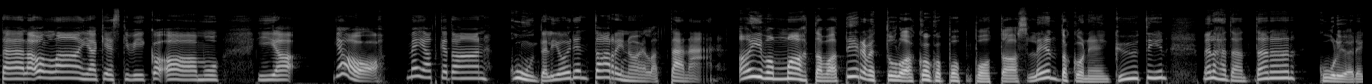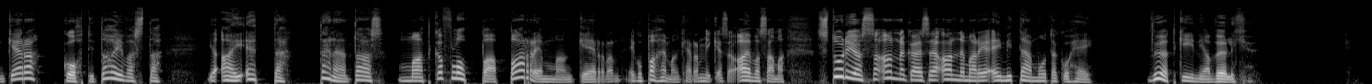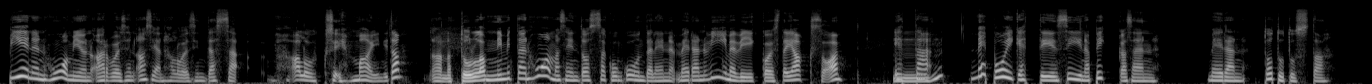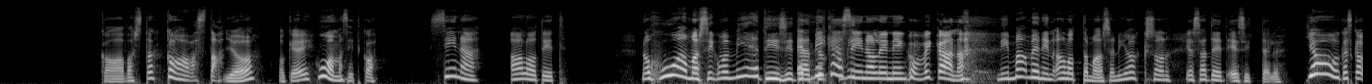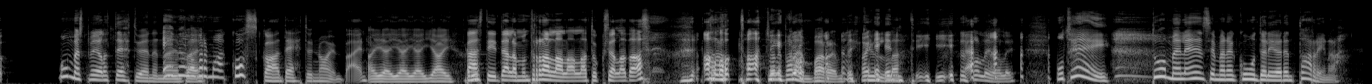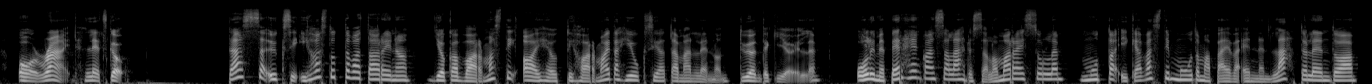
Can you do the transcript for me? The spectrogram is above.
Täällä ollaan ja keskiviikko aamu. Ja joo, me jatketaan kuuntelijoiden tarinoilla tänään. Aivan mahtavaa. Tervetuloa koko poppoa taas lentokoneen kyytiin. Me lähdetään tänään kuulijoiden kerran kohti taivasta. Ja ai että, tänään taas matka floppaa paremman kerran. Eiku pahemman kerran, mikä se on, aivan sama. Studiossa Anna-Kaisa ja Anne-Maria ei mitään muuta kuin hei, vyöt kiinni ja völjy. Pienen huomion arvoisen asian haluaisin tässä aluksi mainita. Anna tulla. Nimittäin huomasin tuossa, kun kuuntelin meidän viime viikkoista jaksoa, että Mhm. me poikettiin siinä pikkasen meidän totutusta Kaavasta. kaavasta. Joo, okei. Okay. Huomasitko? Sinä aloitit, No huomasin, kun mä mietin sitä, että mikä siinä oli niinku vikana. Niin mä menin aloittamaan sen jakson ja sä teet esittely. Joo, koska Mun mielestä me ei olla tehty ennen ei näin me olla päin. varmaan koskaan tehty noin päin. Ai ai ai ai ai. Päästiin tällä mun tralalallatuksella taas aloittaa. Se oli niinku- paljon parempi, No kyllä. En tiedä. oli oli. Mut hei, tuo meille ensimmäinen kuuntelijoiden tarina. All right, let's go. Tässä yksi ihastuttava tarina, joka varmasti aiheutti harmaita hiuksia tämän lennon työntekijöille. Olimme perheen kanssa lähdössä lomareissulle, mutta ikävästi muutama päivä ennen lähtölentoa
